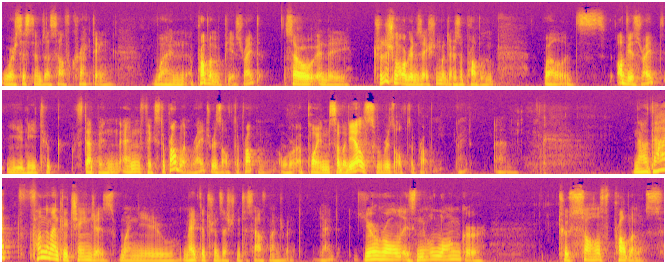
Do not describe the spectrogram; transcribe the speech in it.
where systems are self correcting when a problem appears, right? So, in the traditional organization, when there's a problem, well, it's obvious, right? You need to step in and fix the problem, right? Resolve the problem, or appoint somebody else who resolves the problem, right? Um, now, that fundamentally changes when you make the transition to self management. Right? Your role is no longer to solve problems.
